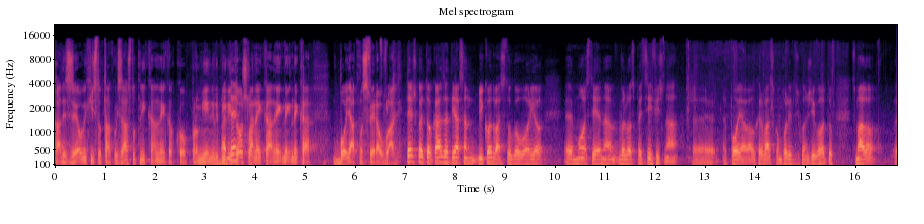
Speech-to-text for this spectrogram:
HDZ-ovih, isto tako i zastupnika, nekako promijenili? Pa Bili došla neka, neka bolja atmosfera u vladi? Teško je to kazati. Ja sam i kod vas tu govorio. E, Most je jedna vrlo specifična e, pojava u hrvatskom političkom životu. S malo e,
